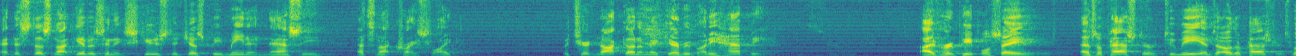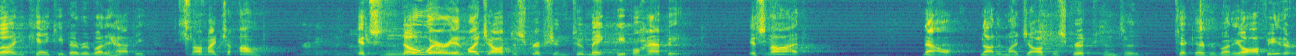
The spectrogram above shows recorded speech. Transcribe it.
And this does not give us an excuse to just be mean and nasty. That's not Christ-like. But you're not going to make everybody happy. I've heard people say, as a pastor to me and to other pastors. Well, you can't keep everybody happy. It's not my job. It's nowhere in my job description to make people happy. It's not. Now, not in my job description to tick everybody off either.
